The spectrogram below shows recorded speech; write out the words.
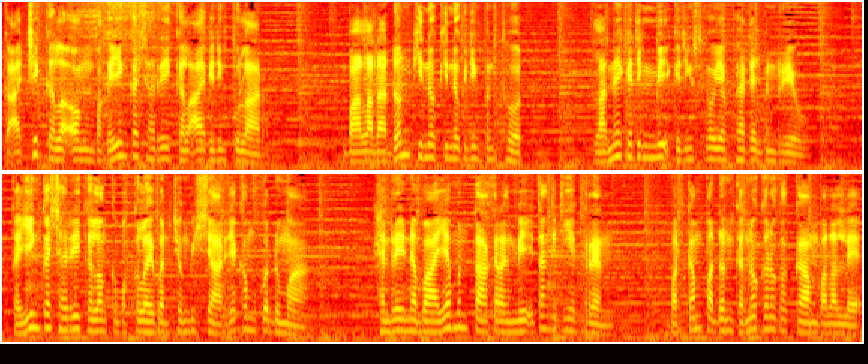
Ka acik kala ong pakaying ka syari kala ay kajing kular. Balada don kino kino kajing pentot lane kajing mi kajing sengo ya perdet ben riu ka syari kalong ke bakaloi ban chong bisyar ya kamu kod duma. Henry Nabaya menta karang mi itang kajing ya keren. Bat kam padon kano kano ka kam balale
